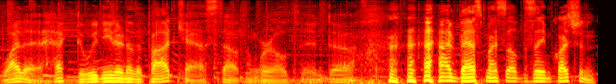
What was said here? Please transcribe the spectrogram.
why the heck do we need another podcast out in the world? And uh, I've asked myself the same question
